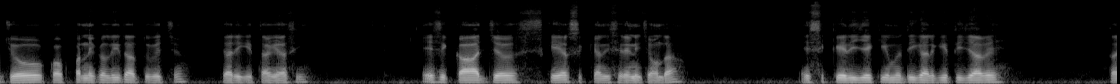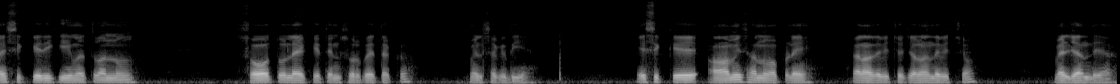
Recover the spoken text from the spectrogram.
ਜੋ ਕਾਪਰ ਨਿਕਲ ਦੀ ਧਾਤੂ ਵਿੱਚ ਜਾਰੀ ਕੀਤਾ ਗਿਆ ਸੀ। ਇਹ ਸਿੱਕਾ ਅੱਜ ਸਕੇਅਰ ਸਿੱਕਿਆਂ ਦੀ ਸ਼੍ਰੇਣੀ ਚ ਆਉਂਦਾ। ਇਸ ਸਿੱਕੇ ਦੀ ਜੇ ਕੀਮਤ ਦੀ ਗੱਲ ਕੀਤੀ ਜਾਵੇ, ਤਾਂ ਇਸ ਸਿੱਕੇ ਦੀ ਕੀਮਤ ਤੁਹਾਨੂੰ 100 ਤੋਂ ਲੈ ਕੇ 300 ਰੁਪਏ ਤੱਕ ਮਿਲ ਸਕਦੀ ਹੈ। ਇਹ ਸਿੱਕੇ ਆਮ ਹੀ ਸਾਨੂੰ ਆਪਣੇ ਘਰਾਂ ਦੇ ਵਿੱਚੋਂ, ਚੱਲਣ ਦੇ ਵਿੱਚੋਂ ਮਿਲ ਜਾਂਦੇ ਆ।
